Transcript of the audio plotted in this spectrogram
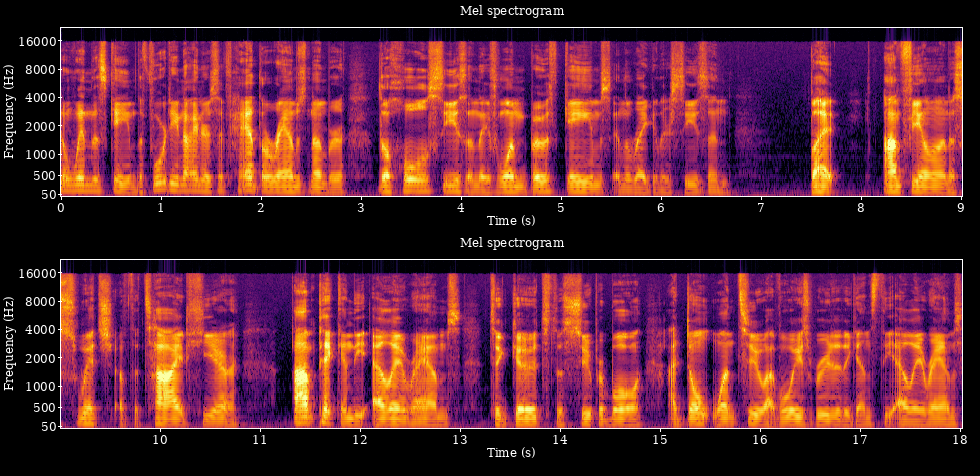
to win this game? The 49ers have had the Rams number the whole season. They've won both games in the regular season. But I'm feeling a switch of the tide here. I'm picking the LA Rams to go to the Super Bowl. I don't want to. I've always rooted against the LA Rams,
